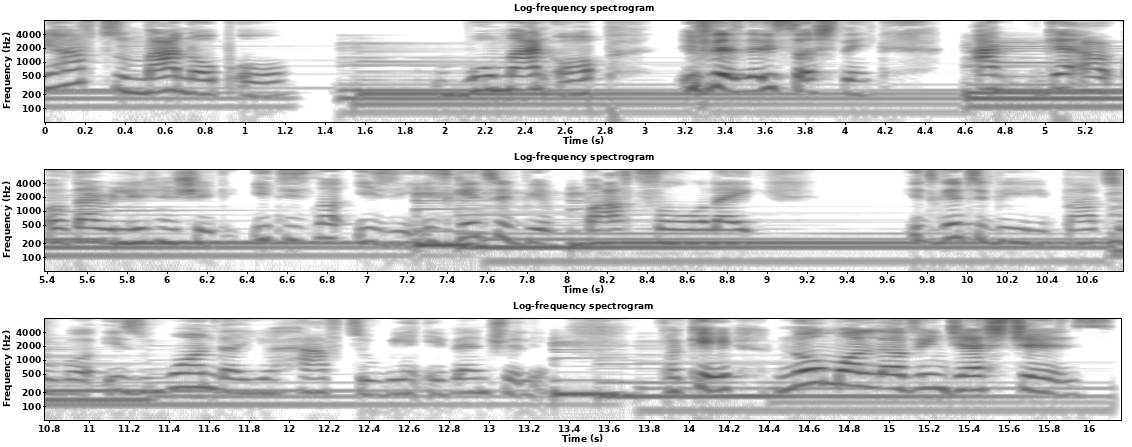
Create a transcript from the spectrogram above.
You have to man up or woman up if there's any such thing and get out of that relationship it is not easy it's going to be a battle like it's going to be a battle, but it's one that you have to win eventually. Okay, no more loving gestures.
